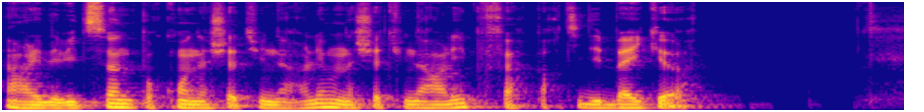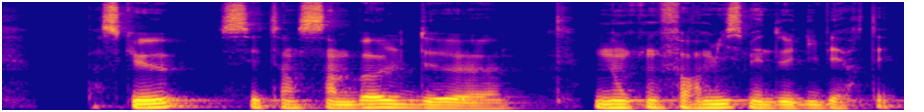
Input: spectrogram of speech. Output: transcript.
Harley Davidson, pourquoi on achète une Harley? On achète une Harley pour faire partie des bikers. Parce que c'est un symbole de euh, non-conformisme et de liberté.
